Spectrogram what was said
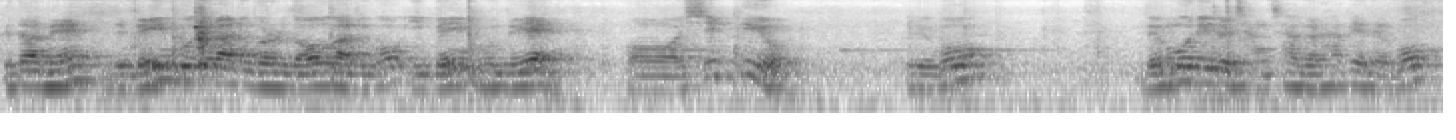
그 다음에 이제 메인보드라는 걸 넣어가지고 이 메인보드에 어, CPU 그리고 메모리를 장착을 하게 되고,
